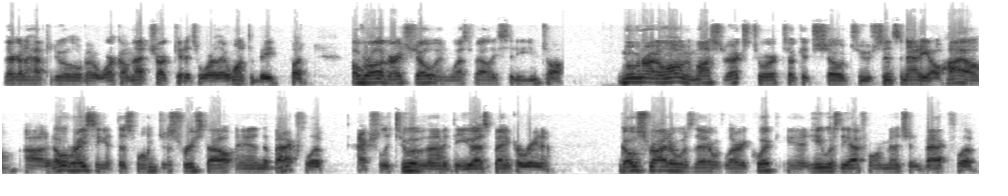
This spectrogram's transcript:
They're going to have to do a little bit of work on that truck, get it to where they want to be. But overall, a great show in West Valley City, Utah. Moving right along, the Monster X Tour took its show to Cincinnati, Ohio. Uh, no racing at this one, just freestyle and a backflip. Actually, two of them at the U.S. Bank Arena. Ghost Rider was there with Larry Quick, and he was the aforementioned backflip.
